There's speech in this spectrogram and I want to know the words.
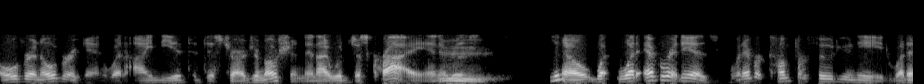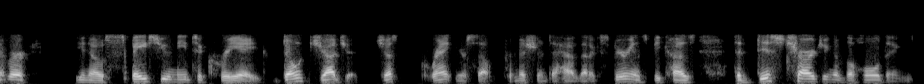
over and over again when I needed to discharge emotion, and I would just cry, and it was Mm. you know what whatever it is whatever comfort food you need whatever you know space you need to create don't judge it just grant yourself permission to have that experience because the discharging of the holdings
